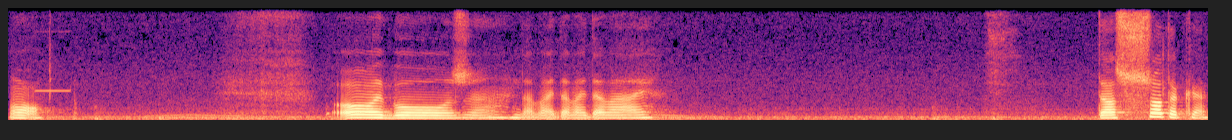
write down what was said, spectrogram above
О. Ой, Боже. Давай, давай, давай. Та що таке?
